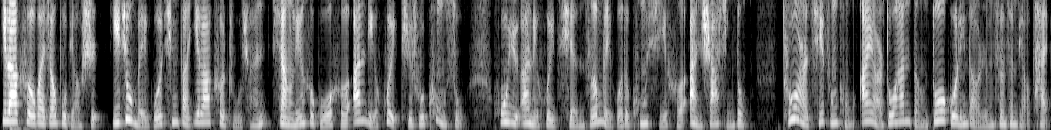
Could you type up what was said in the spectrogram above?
伊拉克外交部表示，已就美国侵犯伊拉克主权向联合国和安理会提出控诉，呼吁安理会谴责美国的空袭和暗杀行动。土耳其总统埃尔多安等多国领导人纷纷表态，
